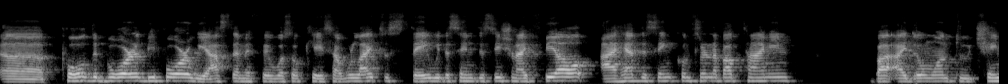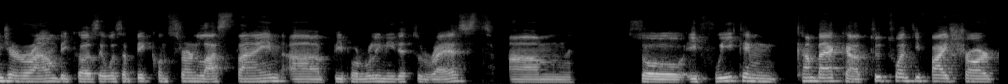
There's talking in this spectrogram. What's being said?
uh, polled the board before. We asked them if it was okay. So I would like to stay with the same decision. I feel I had the same concern about timing, but I don't want to change it around because it was a big concern last time. Uh, people really needed to rest. Um, so if we can come back at 225 sharp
